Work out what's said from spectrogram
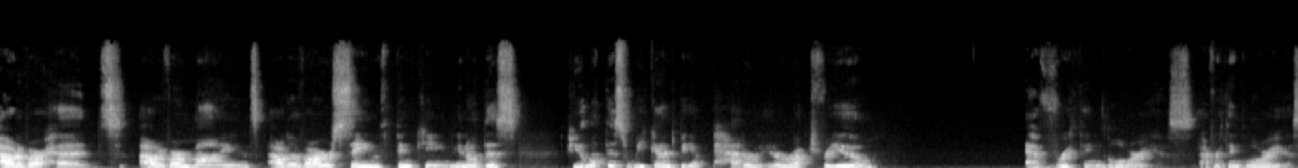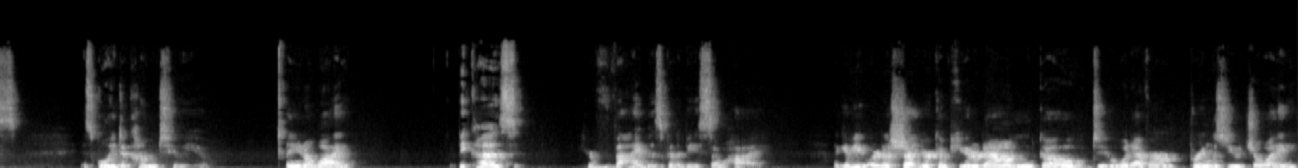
out of our heads, out of our minds, out of our same thinking, you know, this, if you let this weekend be a pattern interrupt for you, everything glorious, everything glorious is going to come to you. And you know why? Because your vibe is going to be so high. Like if you were to shut your computer down and go do whatever brings you joy,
